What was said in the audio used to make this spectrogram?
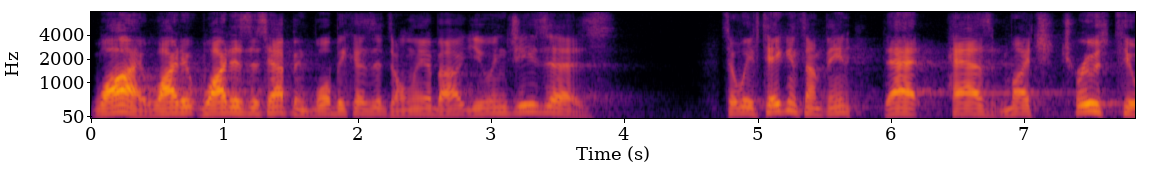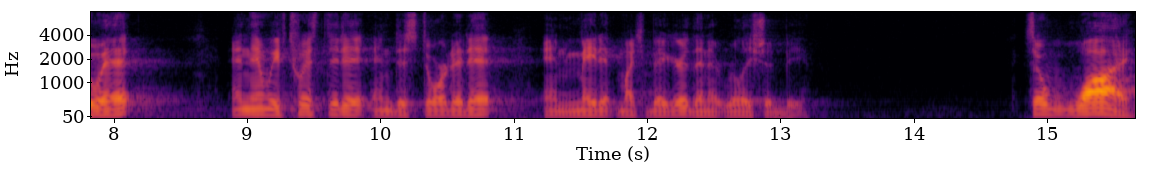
Why? Why, do, why does this happen? Well, because it's only about you and Jesus. So we've taken something that has much truth to it, and then we've twisted it and distorted it and made it much bigger than it really should be. So, why?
